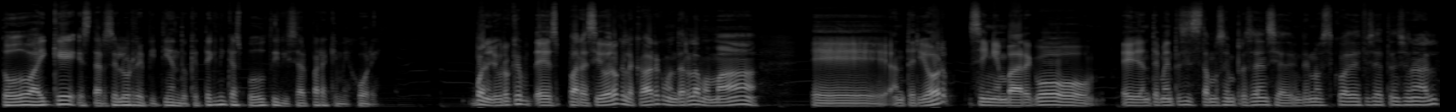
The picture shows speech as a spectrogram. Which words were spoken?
Todo hay que estárselo repitiendo. ¿Qué técnicas puedo utilizar para que mejore? Bueno, yo creo que es parecido a lo que le acaba de recomendar la mamá eh, anterior. Sin embargo, evidentemente, si estamos en presencia de un diagnóstico de déficit atencional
